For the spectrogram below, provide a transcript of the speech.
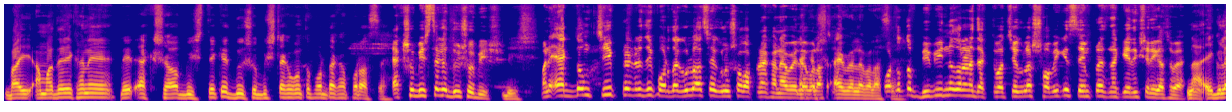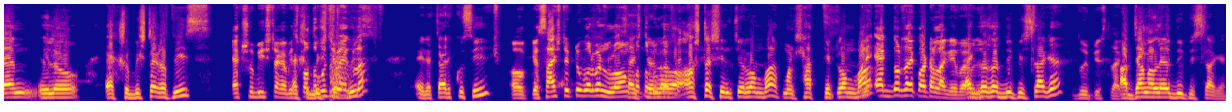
ভাই আমাদের এখানে একশো বিশ থেকে দুইশো বিশ টাকা মতো পর্দা কাপড় আছে। একশো বিশ থেকে দুইশো বিশ? মানে একদম চিপ রেটের যে পর্দাগুলো আছে এগুলো সব আপনার এখানে অ্যাভেলেবল আছে। অ্যাভেলেবেল আছে। পর্দা তো বিভিন্ন ধরনের দেখতে পাচ্ছি এগুলো সবই কি সেম প্রাইস নাকি এদিক সেদিক আছে ভাই? না এগুলা হলো একশো বিশ টাকা পিস একশো বিশ টাকা পিস কত এগুলো? এটা চার কুচি। ওকে সাইজটা একটু বলবেন লং কত size হলো অষ্টাশি ইঞ্চি লম্বা মানে ফিট লম্বা। মানে এক দরজায় কয়টা লাগে এক দুই পিস লাগে। দুই পিস লাগে। আর জানালে দুই পিস লাগে।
